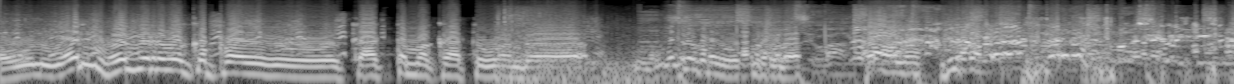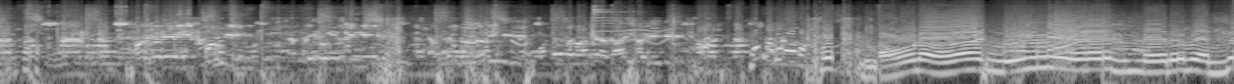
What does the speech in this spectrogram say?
ಅವನು ಎಲ್ಲಿ ಹೋಗಿರ್ಬೇಕಪ್ಪ ಇದು? ಕಟ್ಟ ಮಕ್ಕ ತಗೊಂಡ. ಅವನ ನೀನು ಮರದಲ್ಲ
